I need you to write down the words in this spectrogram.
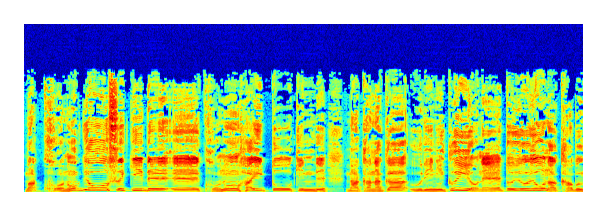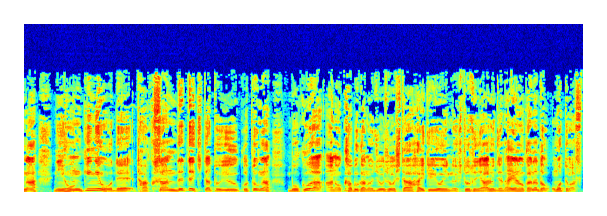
まあこの業績で、えー、この配当金でなかなか売りにくいよね、というような株がが日本企業でたくさん出てきたということが、僕はあの株価の上昇した背景要因の一つにあるんじゃないのかなと思ってます。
